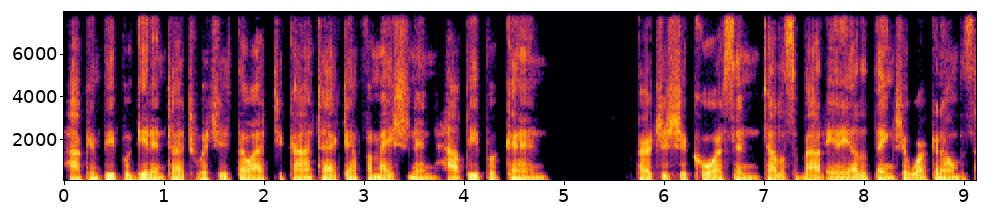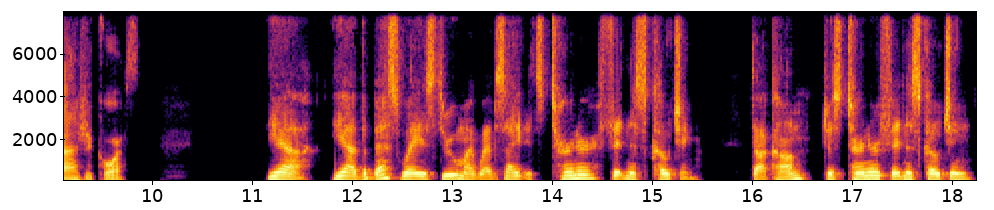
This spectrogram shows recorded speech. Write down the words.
How can people get in touch with you? Throw out your contact information and how people can purchase your course and tell us about any other things you're working on besides your course. Yeah. Yeah, the best way is through my website. It's turnerfitnesscoaching.com. Just Turner Fitness Coaching.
